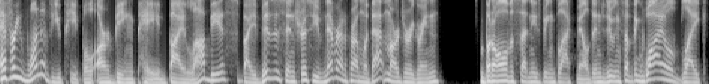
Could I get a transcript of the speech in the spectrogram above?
every one of you people are being paid by lobbyists, by business interests. You've never had a problem with that, Marjorie Greene. But all of a sudden he's being blackmailed into doing something wild like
